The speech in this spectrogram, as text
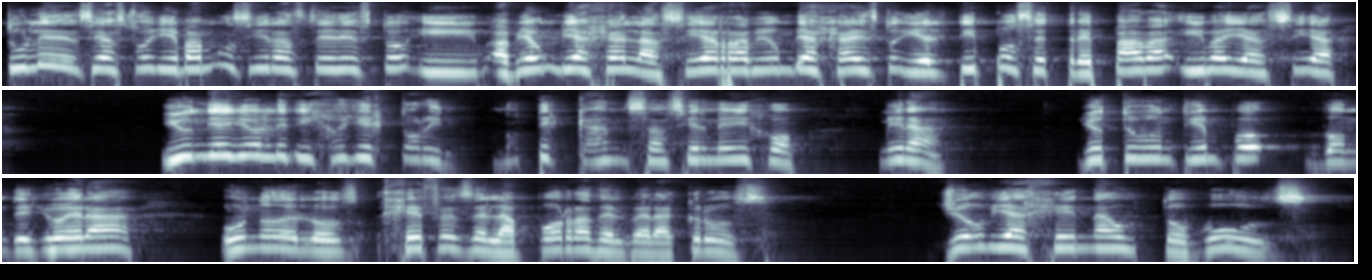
tú le decías, oye, vamos a ir a hacer esto, y había un viaje a la sierra, había un viaje a esto, y el tipo se trepaba, iba y hacía. Y un día yo le dije, oye Héctor, ¿no te cansas? Y él me dijo, mira, yo tuve un tiempo donde yo era uno de los jefes de la porra del Veracruz. Yo viajé en autobús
